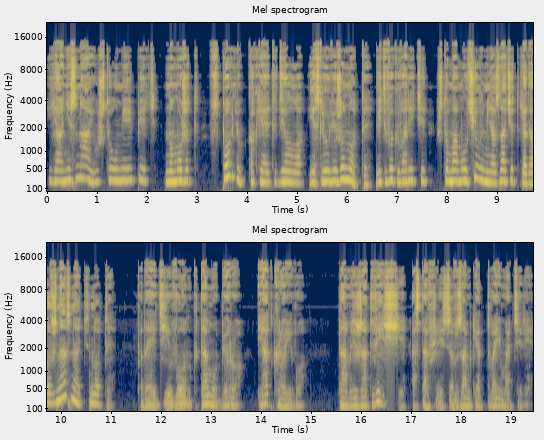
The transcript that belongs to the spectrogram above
«Я не знаю, что умею петь, но, может, вспомню, как я это делала, если увижу ноты. Ведь вы говорите, что мама учила меня, значит, я должна знать ноты». «Подойди вон к тому бюро и открой его. Там лежат вещи, оставшиеся в замке от твоей матери.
